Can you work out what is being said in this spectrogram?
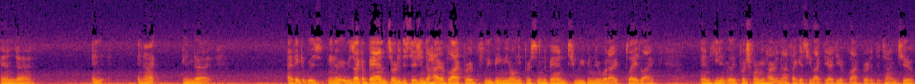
and uh, and and I and. Uh, I think it was, you know, it was like a band sort of decision to hire Blackbird, Flea being the only person in the band who even knew what I played like. And he didn't really push for me hard enough. I guess he liked the idea of Blackbird at the time too.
